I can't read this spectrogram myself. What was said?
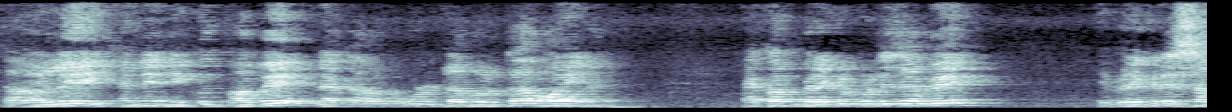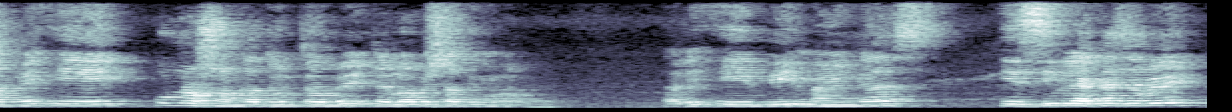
তাহলে এখানে নিখুঁতভাবে লেখা হলো। উল্টা পাল্টা হয় না। এখন ব্র্যাকেট পড়ে যাবে। এই ব্র্যাকেটের সামনে এ পূর্ণ সংখ্যা ধরতে হবে। এটা লবের সাথে গুণ হবে। তাহলে এ বি মাইনাস এসি লেখা যাবে।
